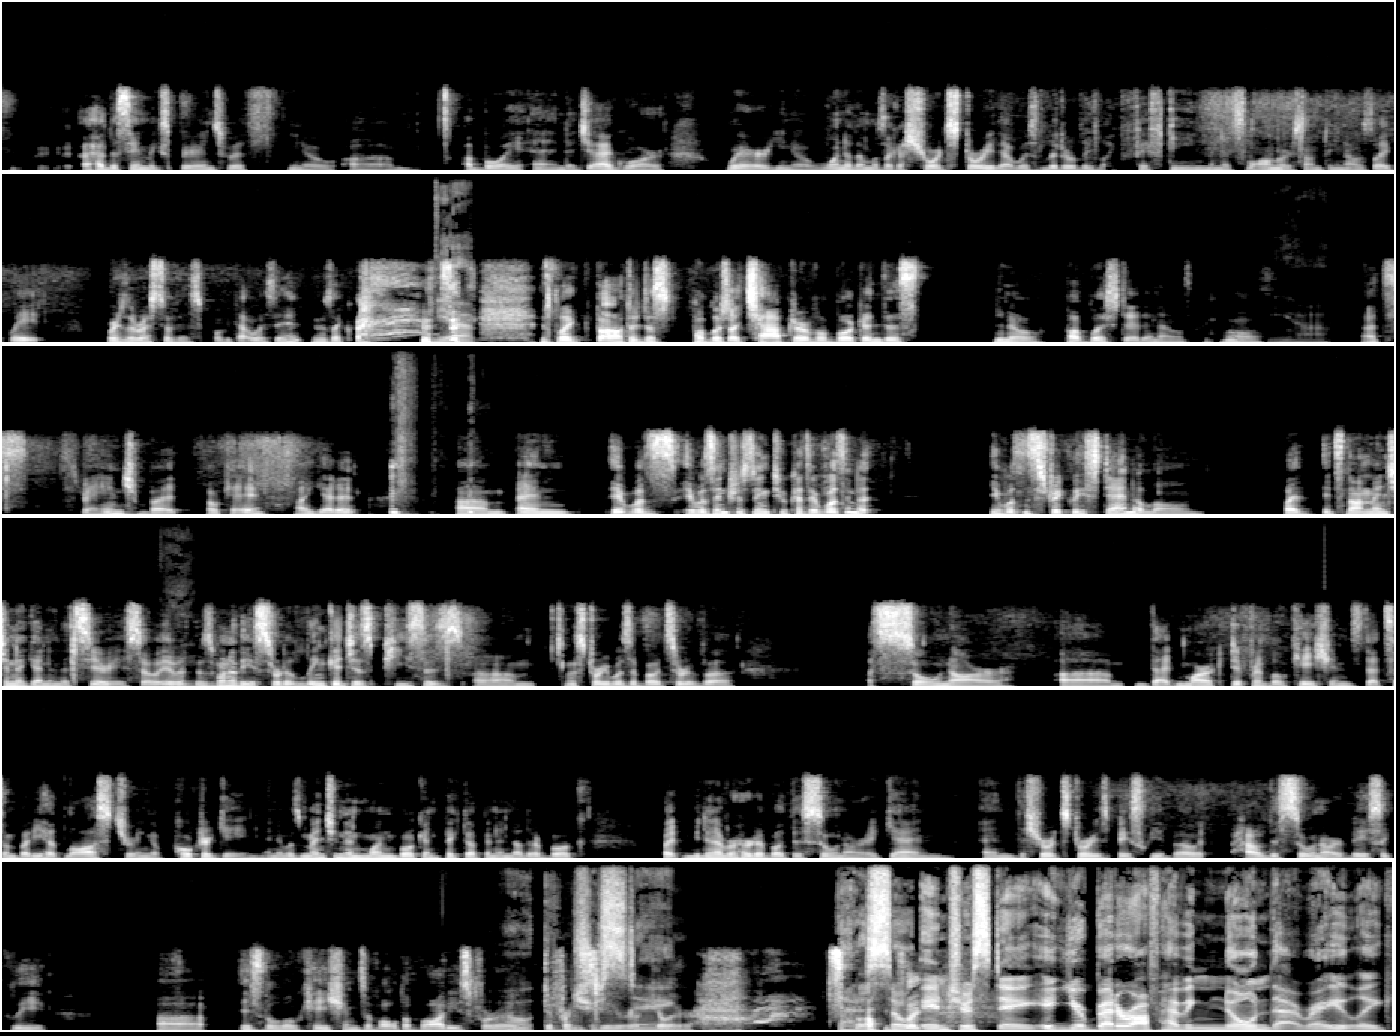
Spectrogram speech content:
I had the same experience with you know um, a boy and a jaguar, where you know one of them was like a short story that was literally like 15 minutes long or something. And I was like, wait, where's the rest of this book? That was it. It was like, it's, Yeah. like it's like the author just published a chapter of a book and just you know published it, and I was like, oh, Yeah. that's strange, but okay, I get it. um, and it was it was interesting too because it wasn't a it wasn't strictly standalone, but it's not mentioned again in the series. So it, was- it was one of these sort of linkages pieces. Um, the story was about sort of a a sonar um, that marked different locations that somebody had lost during a poker game, and it was mentioned in one book and picked up in another book. But we never heard about this sonar again. And the short story is basically about how the sonar basically uh, is the locations of all the bodies for a Oh, different serial killer. That it's is so like- interesting. It, you're better off having known that, right? Like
